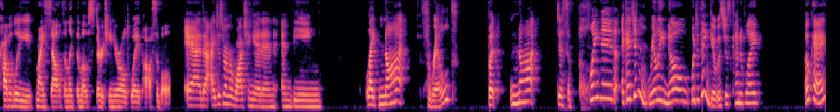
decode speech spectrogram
probably myself in like the most 13 year old way possible. And I just remember watching it and and being like not thrilled, but not disappointed. Like I didn't really know what to think. It was just kind of like, okay.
